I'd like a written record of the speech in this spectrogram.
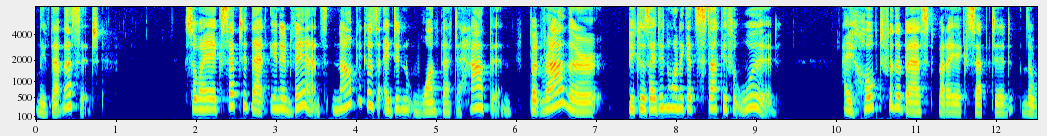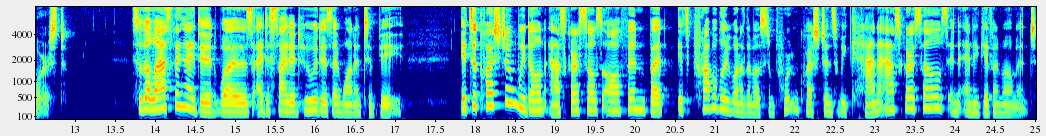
leave that message. So I accepted that in advance, not because I didn't want that to happen, but rather because I didn't want to get stuck if it would. I hoped for the best, but I accepted the worst. So the last thing I did was I decided who it is I wanted to be. It's a question we don't ask ourselves often, but it's probably one of the most important questions we can ask ourselves in any given moment.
